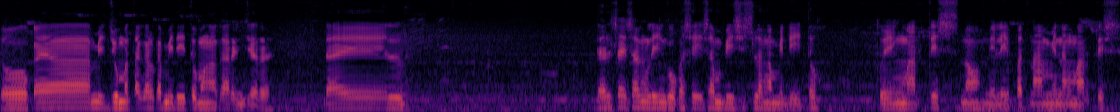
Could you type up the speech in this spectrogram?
So kaya medyo matagal kami dito mga ka-ranger. Dahil dahil sa isang linggo kasi isang bisis lang kami dito. Tuwing Martes no? Nilipat namin ng Martes.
